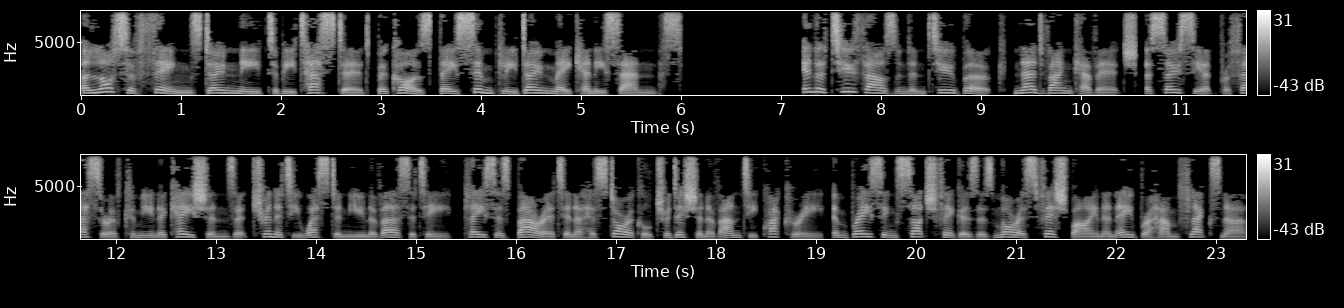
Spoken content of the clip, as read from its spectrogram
a lot of things don't need to be tested because they simply don't make any sense. In a 2002 book, Ned Vankevich, associate professor of communications at Trinity Western University, places Barrett in a historical tradition of anti-quackery, embracing such figures as Morris Fishbein and Abraham Flexner,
